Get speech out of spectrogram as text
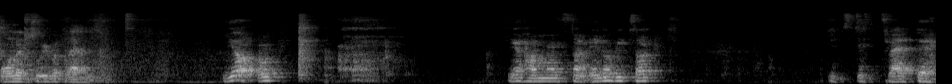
Ohne zu übertreiben. Ja, und hier haben wir jetzt dann eh noch, wie gesagt, jetzt das zweite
